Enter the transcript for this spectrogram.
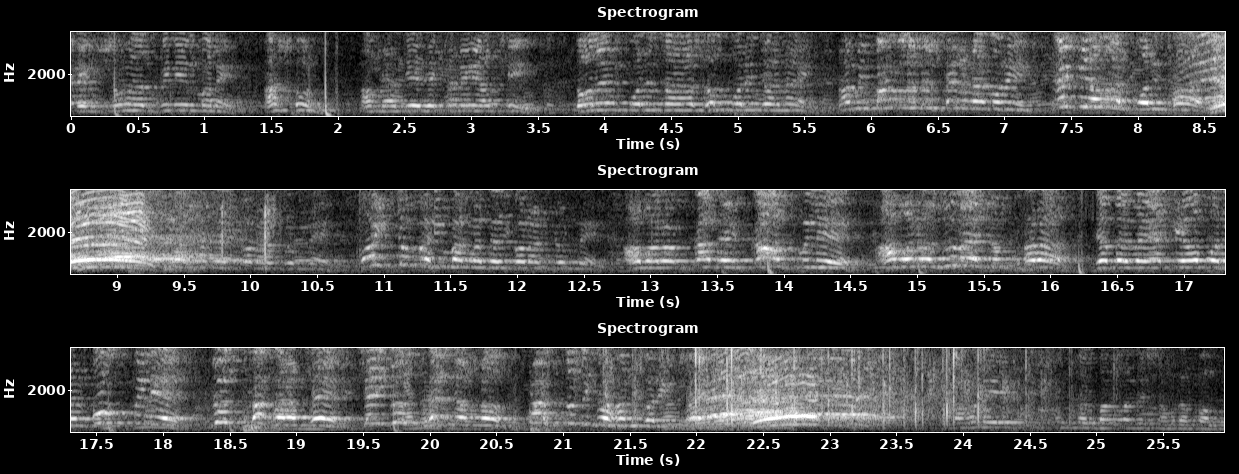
সেই সমাজ বিনির্মাণে আসুন আমরা যে যেখানে আছি দলের পরিচয় আসল পরিচয় নাই আমি বাংলাদেশের নাগরিক এটি আমার পরিচয়। বৈষম্যহীন বাংলাদেশ গড়ার জন্য আবারও কাঁধে কাঁধ মিলিয়ে আবারও জুলাই যোদ্ধারা যেভাবে একে অপরের বুক মিলিয়ে যুদ্ধ করেছে, সেই যুদ্ধের জন্য প্রস্তুতি গ্রহণ করি তাহলে একটি সুন্দর বাংলাদেশ আমরা পাবো।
